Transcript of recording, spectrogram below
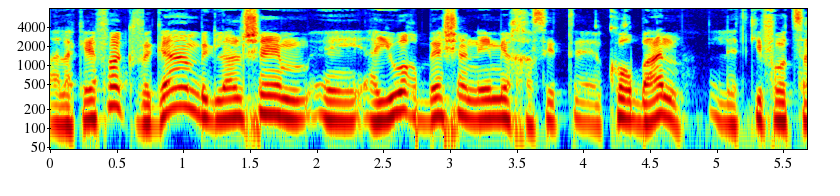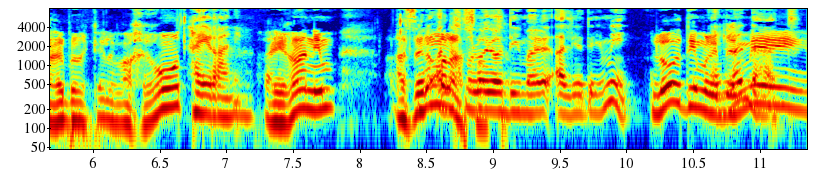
על הכיפאק וגם בגלל שהם אה, היו הרבה שנים יחסית אה, קורבן לתקיפות סייבר כאלה ואחרות, האיראנים. האיראנים, אז אין מה אנחנו לעשות. לא יודעים על- על ידי מי. לא יודעים על ידי מי,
